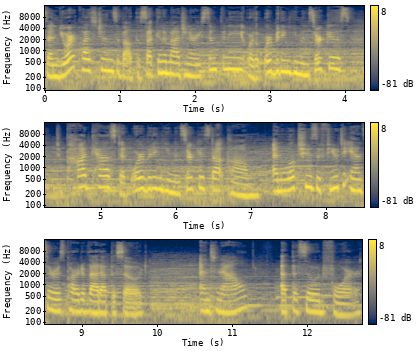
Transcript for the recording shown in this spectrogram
Send your questions about the Second Imaginary Symphony or the Orbiting Human Circus to podcast at orbitinghumancircus.com, and we'll choose a few to answer as part of that episode. And now, episode 4.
